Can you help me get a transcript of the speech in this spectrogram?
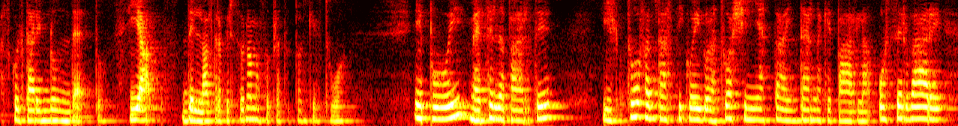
ascoltare non detto, sia dell'altra persona ma soprattutto anche il tuo. E poi mettere da parte il tuo fantastico ego, la tua scimmietta interna che parla, osservare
